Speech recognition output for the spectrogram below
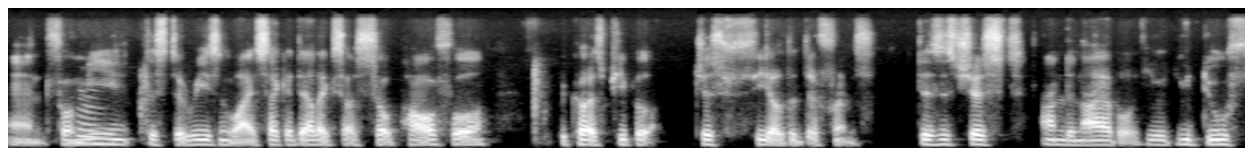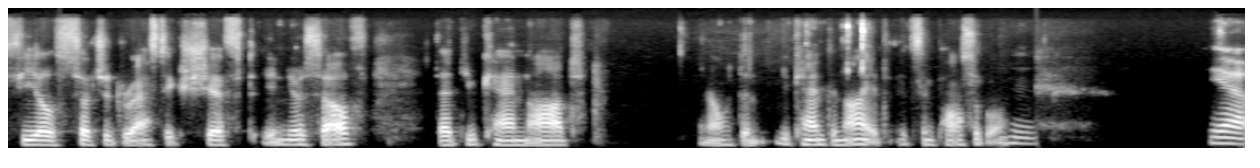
and for Mhm. me this is the reason why psychedelics are so powerful because people just feel the difference this is just undeniable you you do feel such a drastic shift in yourself that you cannot you know then you can't deny it it's impossible Mhm. Yeah,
